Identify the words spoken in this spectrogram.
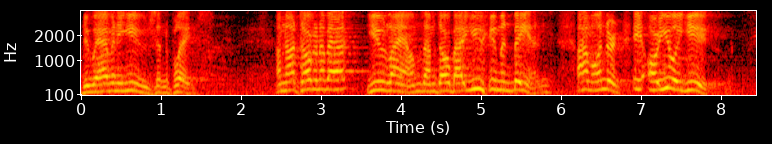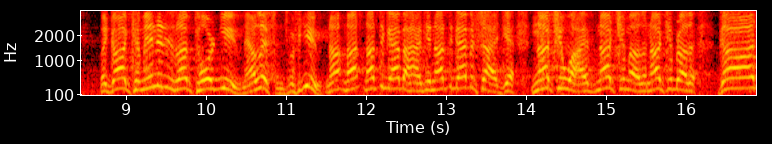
Do we have any yous in the place? I'm not talking about you lambs. I'm talking about you human beings. I'm wondering, are you a you? But God commended his love toward you. Now listen, for you, not, not, not the guy behind you, not the guy beside you, not your wife, not your mother, not your brother. God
